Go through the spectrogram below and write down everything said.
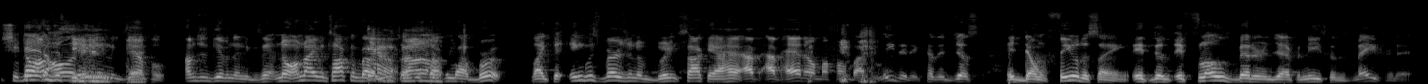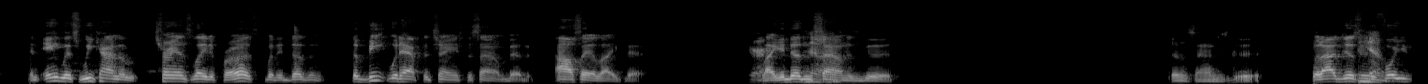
She did No, I'm just of giving the. an example. I'm just giving an example. No, I'm not even talking about Yeah, Lucha. I'm just um, talking about Brook. Like the English version of Binks' Sake, I have I've, I've had it on my phone, but I deleted it because it just it don't feel the same. It it flows better in Japanese because it's made for that. In English, we kind of translate it for us, but it doesn't. The beat would have to change to sound better. I'll say it like that. Right. Like it doesn't No. sound as good. Doesn't sound as good. But I just No. before you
